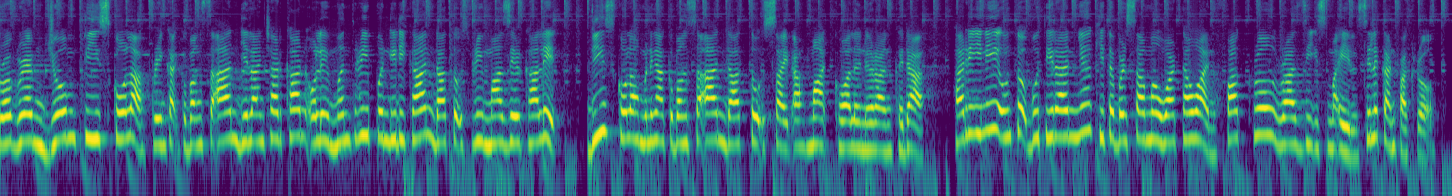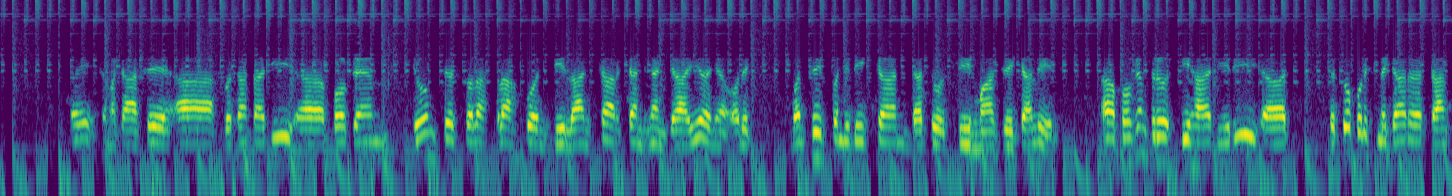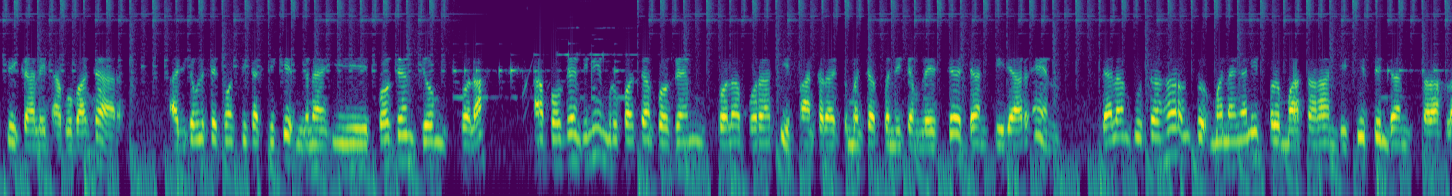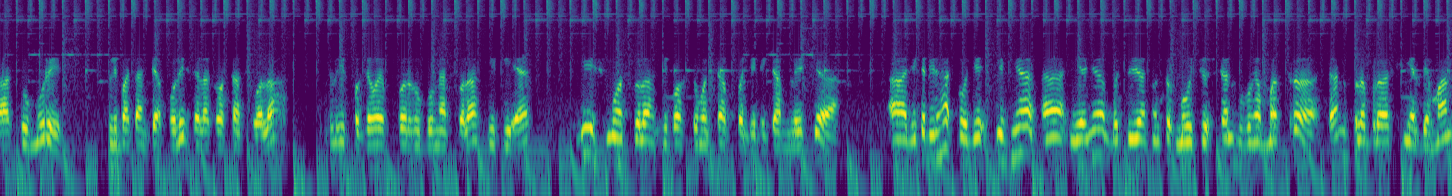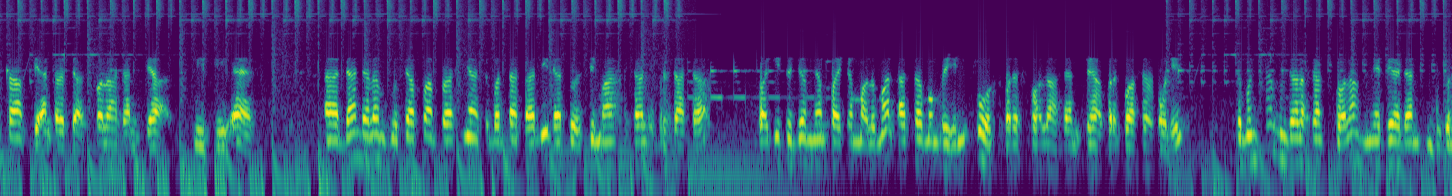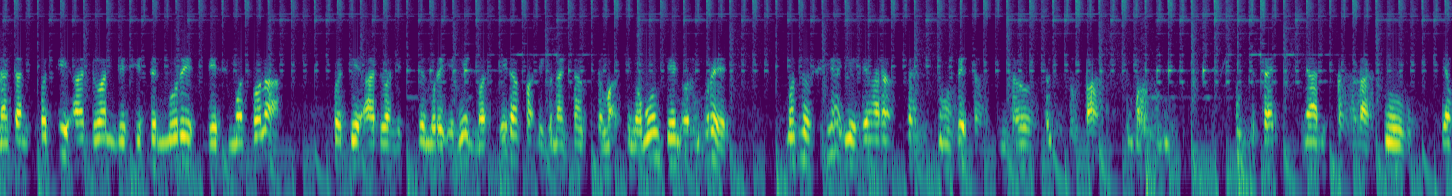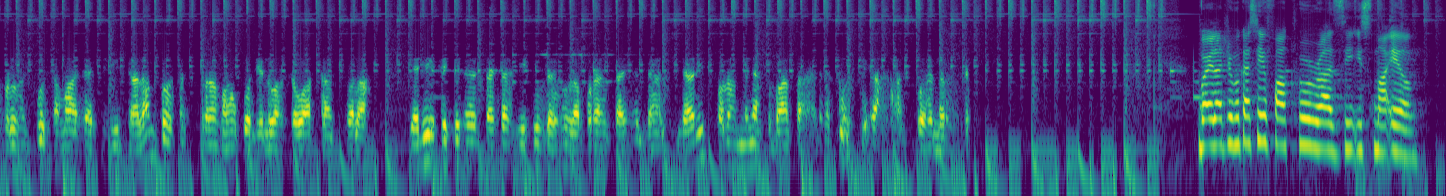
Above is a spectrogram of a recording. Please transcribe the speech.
Program Jom Pi Sekolah peringkat kebangsaan dilancarkan oleh Menteri Pendidikan Datuk Seri Mazir Khalid di Sekolah Menengah Kebangsaan Datuk Said Ahmad Kuala Nerang Kedah. Hari ini untuk butirannya kita bersama wartawan Fakrul Razi Ismail. Silakan Fakrul. Baik, terima kasih. Uh, petang tadi uh, program Jom ke Sekolah telah pun dilancarkan dengan jayanya oleh Menteri Pendidikan Datuk Seri Mazir Khalid. Uh, program turut dihadiri uh, Ketua Polis Negara Tan Sri Khalid Abu Bakar. Uh, jika boleh saya kongsikan sedikit mengenai program Jom Sekolah. Uh, program ini merupakan program kolaboratif antara Kementerian Pendidikan Malaysia dan PDRM dalam usaha untuk menangani permasalahan disiplin dan salah laku murid. Pelibatan pihak polis dalam kawasan sekolah melalui pegawai perhubungan sekolah PPS di semua sekolah di bawah Kementerian Pendidikan Malaysia. Uh, jika dilihat objektifnya uh, ianya bertujuan untuk mewujudkan hubungan mesra dan kolaborasi yang lebih mantap di antara pihak sekolah dan pihak PPS. Uh, dan dalam ucapan perasnya sebentar tadi Datuk Sima sekali berkata bagi tujuan menyampaikan maklumat atau memberi info kepada sekolah dan pihak berkuasa polis Kementerian menggalakkan sekolah menyedia dan menggunakan peti aduan disiplin murid di semua sekolah. Peti aduan disiplin murid ini mesti dapat digunakan semaksimal mungkin oleh murid manusia ia diharapkan memberikan perilaku yang berlaku sama ada di dalam proses sekolah maupun di luar kawasan sekolah. Jadi saya kira itu dahulu laporan saya dan dari sekolah menengah kebangsaan itu tidak sekolah Baiklah, terima kasih Fakrul Razi Ismail.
